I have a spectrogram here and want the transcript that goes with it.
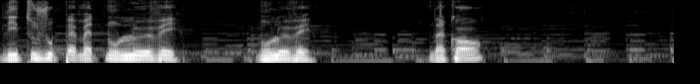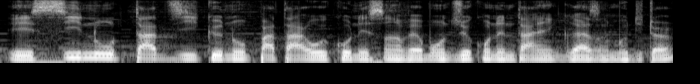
li toujou pèmèt nou leve, nou leve, d'akor? Et si nous t'a dit que nous pas ta reconnaissant envers bon Dieu, qu'on est un grâce en auditeur.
